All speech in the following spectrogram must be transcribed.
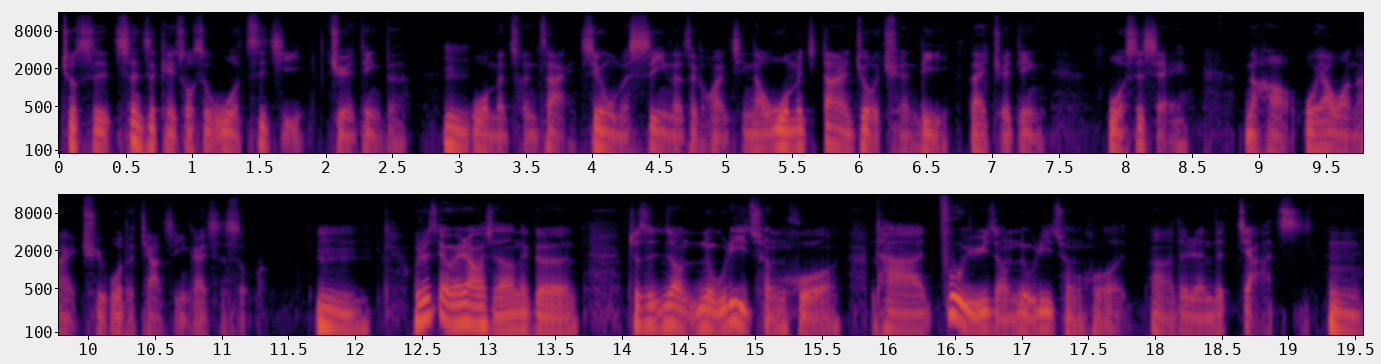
就是甚至可以说是我自己决定的。嗯，我们存在是因为我们适应了这个环境，那我们当然就有权利来决定我是谁，然后我要往哪里去，我的价值应该是什么。嗯，我觉得这也会让我想到那个，就是那种努力存活，它赋予一种努力存活啊的人的价值。嗯，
